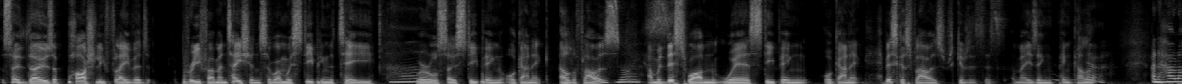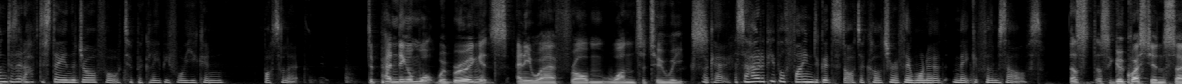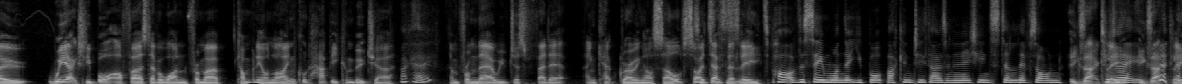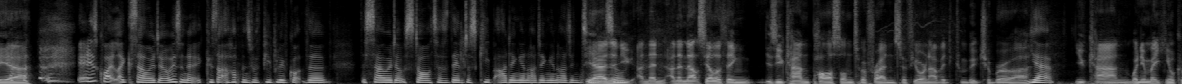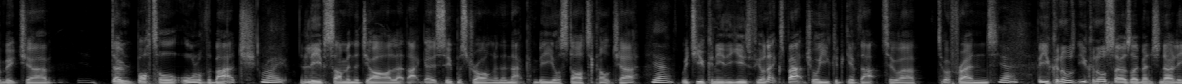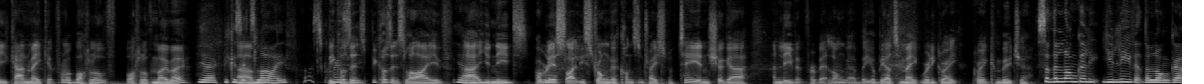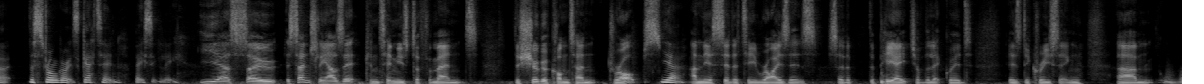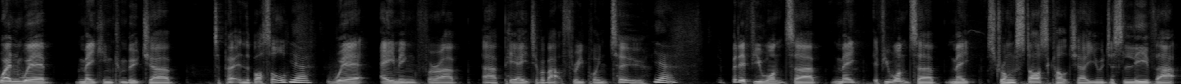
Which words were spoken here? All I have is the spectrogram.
So those are partially flavored pre-fermentation. So when we're steeping the tea, we're ah. also steeping organic elderflowers. Nice. And with this one, we're steeping organic hibiscus flowers, which gives us this amazing pink color. Yeah. And how long does it have to stay in the jar for typically before you can bottle it? Depending on what we're brewing, it's anywhere from one to two weeks. Okay. So how do people find a good starter culture if they want to make it for themselves? That's that's a good question. So we actually bought our first ever one from a company mm-hmm. online called Happy Kombucha, Okay. and from there we've just fed it and kept growing ourselves. So, I it's definitely it's part of the same one that you bought back in 2018 still lives on. exactly today. exactly yeah It is quite like sourdough, isn't it? Because that happens with people who've got the the sourdough starters. They'll just keep adding and adding and adding to yeah, it. and then So- you and then and then that's the other thing is you can pass on to a friend. So if you're an avid kombucha brewer, yeah, you can when you're making your kombucha. Don't bottle all of the batch. right. Leave some in the jar. Let that go super strong, and then that can be your starter culture. Yeah, which you can either use for your next batch or you could give that to a to a friend. yeah, But you can also you can also, as I mentioned earlier, you can make it from a bottle of bottle of Momo yeah. Because it's Um, live. Because it's because it's live. Yeah. Uh, you need probably a slightly stronger concentration of tea and sugar, and leave it for a bit longer. But you'll be able to make really great great kombucha. so the longer you leave it, the longer, the stronger it's getting. Basically, Yeah. So essentially, as it continues to ferment, the sugar content drops. yeah, and the acidity rises. So the, the pH of the liquid is decreasing. Um, when we're making kombucha to put in the bottle, Yeah. we're aiming for a, a pH of about 3.2. Yeah. But if you want to make if you want to make strong starter culture, you would just leave that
